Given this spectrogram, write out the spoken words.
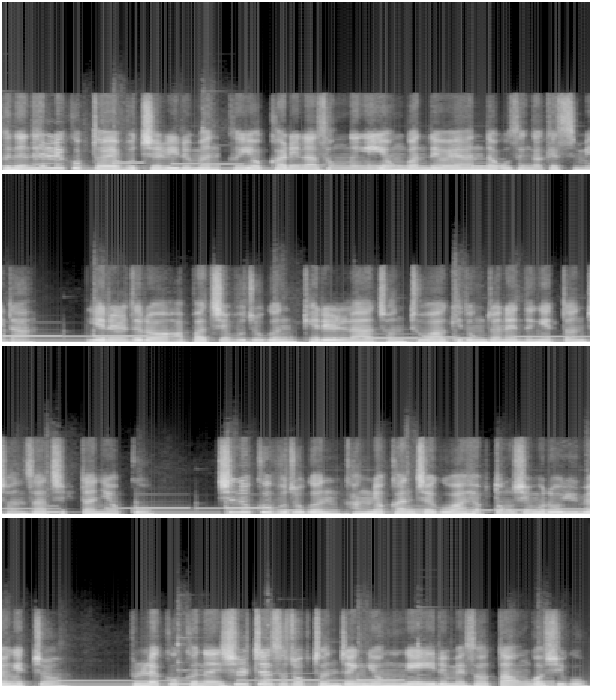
그는 헬리콥터에 붙일 이름은 그 역할이나 성능이 연관되어야 한다고 생각했습니다. 예를 들어 아파치 부족은 게릴라 전투와 기동전에 능했던 전사 집단이었고 치누크 부족은 강력한 체구와 협동심으로 유명했죠. 블랙호크는 실제 수족 전쟁 영웅의 이름에서 따온 것이고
